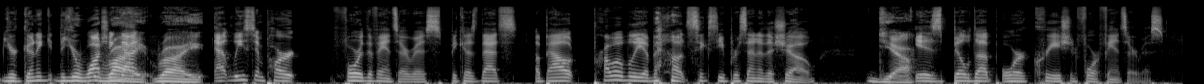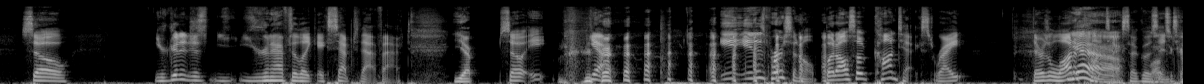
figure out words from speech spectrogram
You're gonna get, you're watching right. that Right. at least in part for the fan service because that's about probably about sixty percent of the show Yeah. is build up or creation for fan service. So you're gonna just you're gonna have to like accept that fact. Yep. So it, yeah, it, it is personal, but also context, right? There's a lot of context that goes into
